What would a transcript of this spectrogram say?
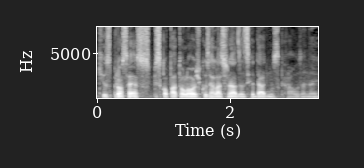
que os processos psicopatológicos relacionados à ansiedade nos causam, né?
